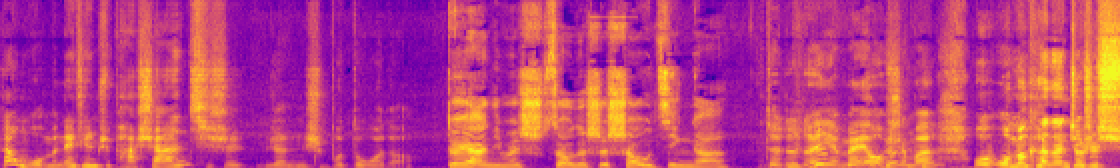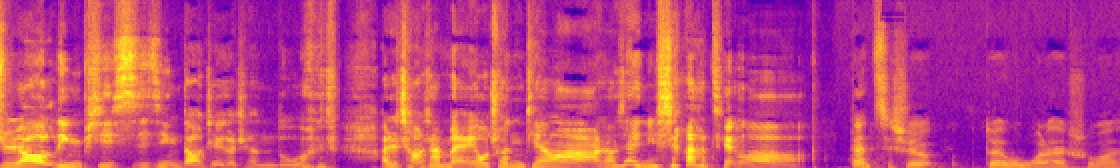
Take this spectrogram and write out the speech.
但我们那天去爬山，其实人是不多的。对啊，你们走的是受尽啊，对对对，也没有什么，我我们可能就是需要另辟蹊径到这个程度，而且长沙没有春天啦，然后现在已经夏天了。但其实对我来说，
